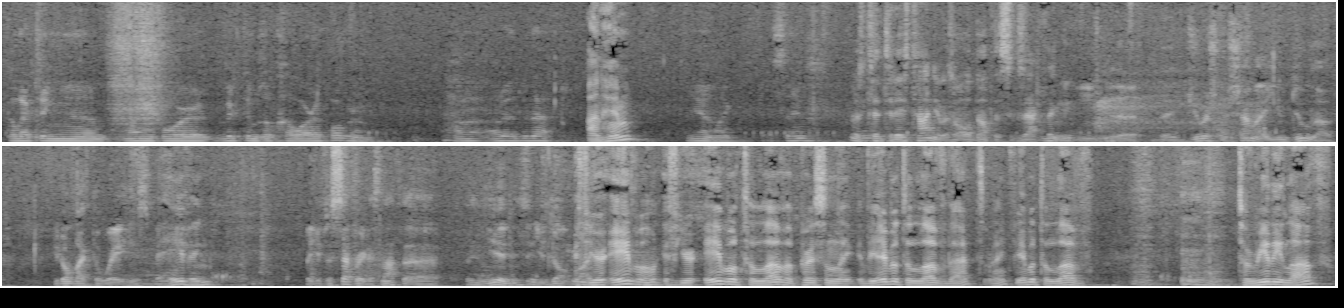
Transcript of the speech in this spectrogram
collecting um, money for victims of Hawara pogrom? How, how do I do that? On him, Yeah, like same. It was t- today's Tanya was all about this exact thing. You, the, the Jewish neshama you do love. You don't like the way he's behaving, but you have to separate. It's not the, the yid that you don't if you're able, if you're able to love a person like, if you're able to love that, right? If you're able to love, to really love,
